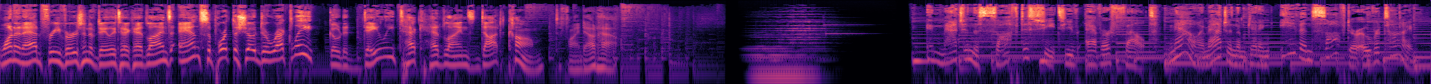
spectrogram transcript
Want an ad free version of Daily Tech Headlines and support the show directly? Go to dailytechheadlines.com to find out how. Imagine the softest sheets you've ever felt. Now imagine them getting even softer over time.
